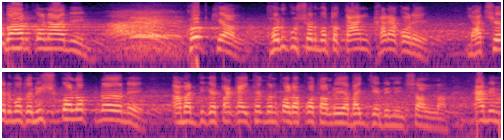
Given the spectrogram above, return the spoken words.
আবার কোন আমিন? খুব খেয়াল খরগোশের মতো কান খাড়া করে মাছের মতো নিষ্পলক নয়নে আমার দিকে তাকাই থাকবেন কটা কথা লইয়া বাজ যাবেন ইনশাল্লাহ আমিন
